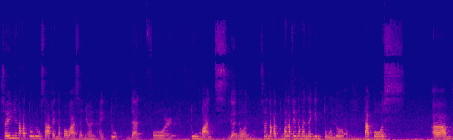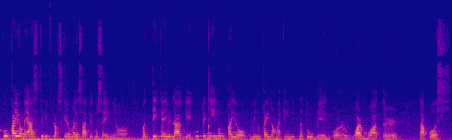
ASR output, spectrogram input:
So, yun yung nakatulong sa akin na bawasan yun. I took that for 2 months, ganon. So, nakat malaki naman naging tulong. Tapos, um, kung kayo may acid reflux kayo, masasabi ko sa inyo, mag-take kayo lagi. Kung tuwing iinom kayo, minom kayo ng mainit na tubig or warm water. Tapos,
